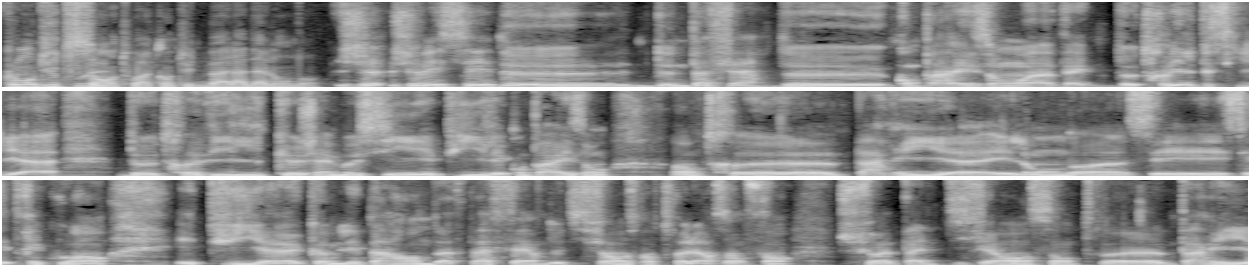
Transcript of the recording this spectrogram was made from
comment tu te sens toi quand tu te balades à Londres? Je, je, vais essayer de, de ne pas faire de comparaison avec d'autres villes parce qu'il y a d'autres villes que j'aime aussi et puis les comparaisons entre Paris et Londres c'est très courant et puis comme les parents ne doivent pas faire de différence entre leurs enfants, je ferai pas de différence entre Paris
